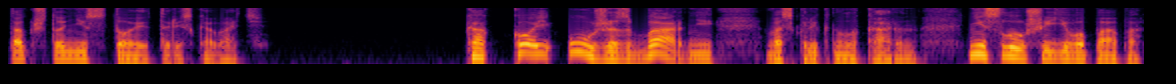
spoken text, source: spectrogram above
так что не стоит рисковать». «Какой ужас, Барни!» — воскликнула Карен. «Не слушай его, папа.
